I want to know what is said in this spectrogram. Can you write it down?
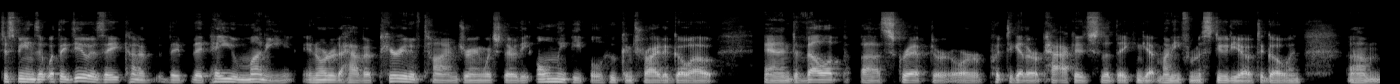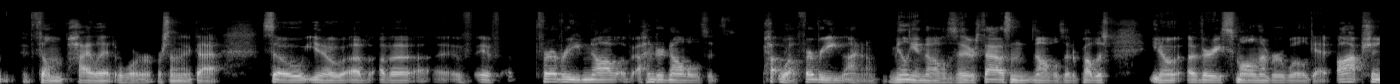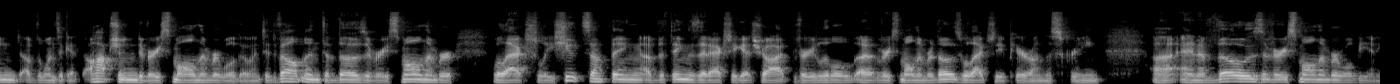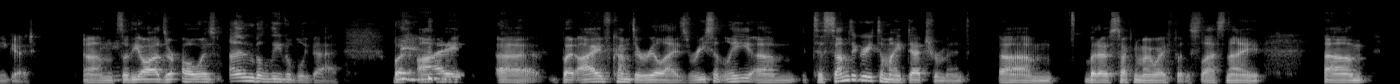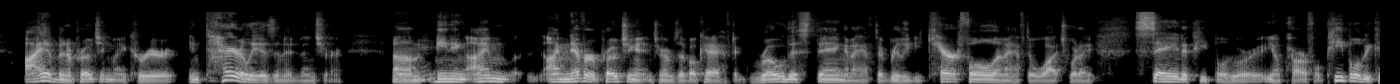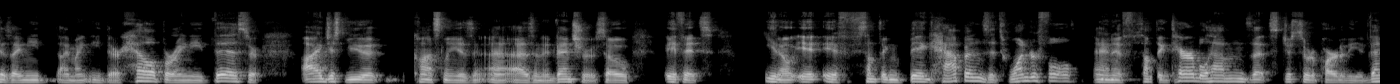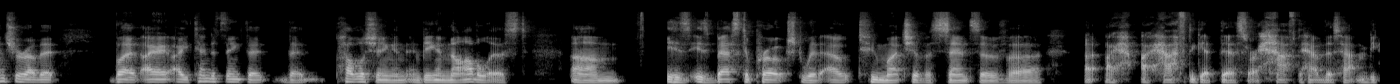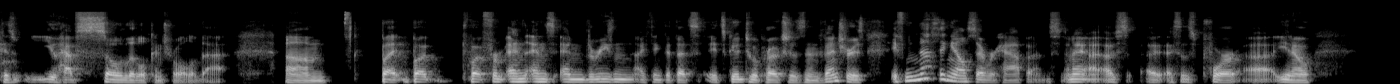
just means that what they do is they kind of they they pay you money in order to have a period of time during which they're the only people who can try to go out and develop a script or, or put together a package so that they can get money from a studio to go and um, film pilot or or something like that. So you know, of of a if, if for every novel, hundred novels, it's well for every i don't know million novels there's thousand novels that are published you know a very small number will get optioned. Of the ones that get optioned a very small number will go into development. Of those a very small number will actually shoot something. Of the things that actually get shot very little a uh, very small number of those will actually appear on the screen. Uh, and of those a very small number will be any good. Um, okay. so the odds are always unbelievably bad. But i uh, but I've come to realize recently, um, to some degree, to my detriment, um, but I was talking to my wife about this last night. Um, I have been approaching my career entirely as an adventure. Um, okay. meaning I'm I'm never approaching it in terms of okay I have to grow this thing and I have to really be careful and I have to watch what I say to people who are you know powerful people because I need I might need their help or I need this or I just view it constantly as an, uh, as an adventure. So if it's you know if, if, something big happens it's wonderful and if mm-hmm. something terrible happens that's just sort of part of the adventure of it but i, I tend to think that that publishing and, and being a novelist um, is is best approached without too much of a sense of uh, I, I have to get this or I have to have this happen because you have so little control of that. Um, but but but from and and and the reason I think that that's it's good to approach as an adventure is if nothing else ever happens, and I I, I, I said this before, uh, you know,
